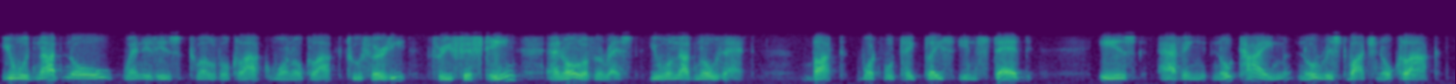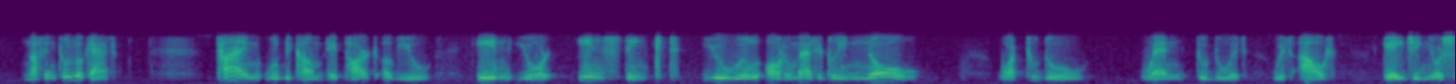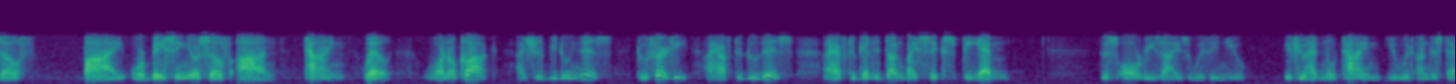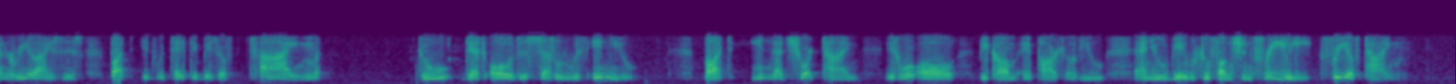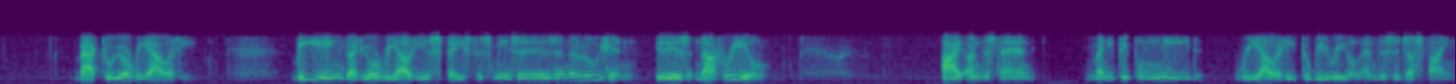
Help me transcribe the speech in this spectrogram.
You would not know when it is 12 o'clock, 1 o'clock, 2.30, 3.15, and all of the rest. You will not know that. But what will take place instead is having no time, no wristwatch, no clock, nothing to look at. Time will become a part of you in your instinct. You will automatically know what to do, when to do it, without gauging yourself by or basing yourself on time. Well, one o'clock, I should be doing this. Two thirty, I have to do this. I have to get it done by six p.m. This all resides within you. If you had no time, you would understand and realize this, but it would take a bit of time to get all of this settled within you. But in that short time, it will all become a part of you, and you will be able to function freely, free of time. Back to your reality. Being that your reality is space, this means it is an illusion. It is not real. I understand many people need reality to be real, and this is just fine.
